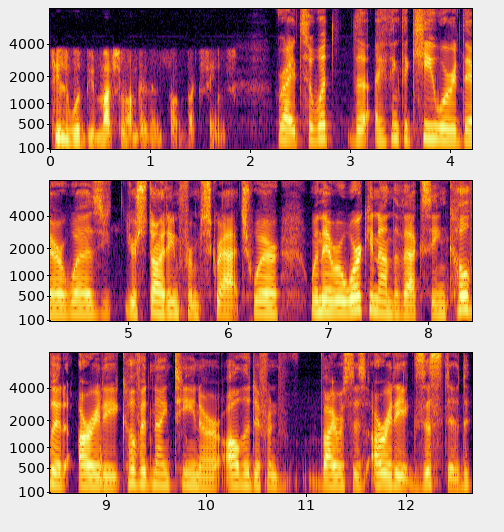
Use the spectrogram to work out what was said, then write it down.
still would be much longer than for vaccines. Right. So what the I think the key word there was you're starting from scratch. Where when they were working on the vaccine, COVID already COVID nineteen or all the different viruses already existed,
